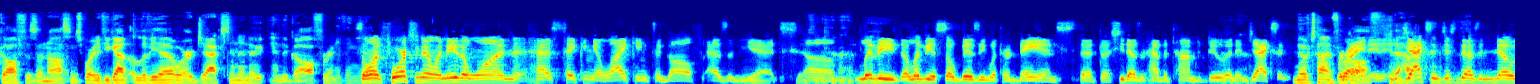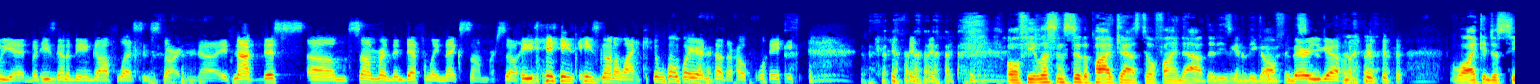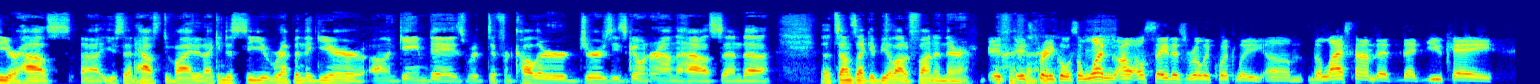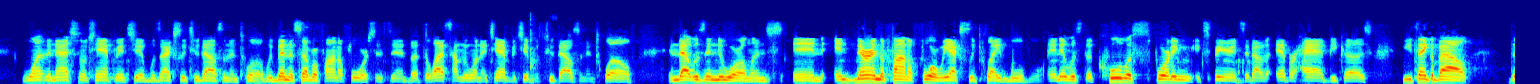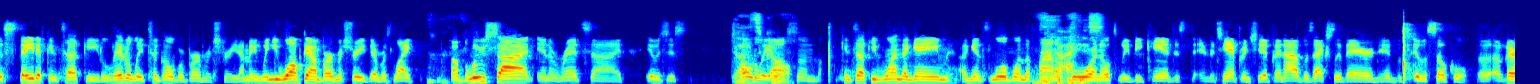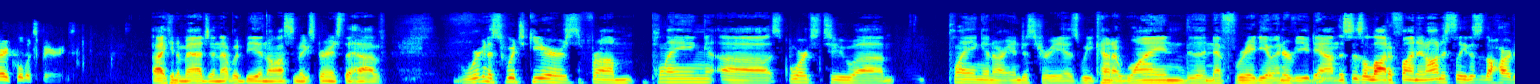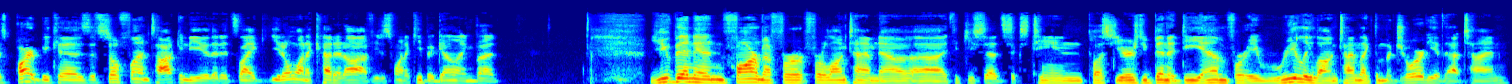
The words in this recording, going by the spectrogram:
golf is an awesome sport. Have you got Olivia or Jackson into into golf or anything? So yet? unfortunately, neither one has taken a liking to golf as of yet. Um, Olivia Olivia is so busy with her dance that uh, she doesn't have the time to do it. And Jackson, no time for right. golf. And, yeah. Jackson just doesn't know yet, but he's going to be in golf lessons starting uh, if not this um, summer, then definitely next summer. So he, he he's going to like it one way or another, hopefully. well, if he listens to the podcast, he'll find out that he's going to be golfing. There soon. you go well, I can just see your house. Uh, you said house divided. I can just see you repping the gear on game days with different color jerseys going around the house, and uh, that sounds like it'd be a lot of fun in there. it's, it's pretty cool. So one, I'll, I'll say this really quickly. Um, the last time that that UK won the national championship was actually 2012. We've been to several Final Four since then, but the last time we won a championship was 2012, and that was in New Orleans. And and during the Final Four, we actually played Louisville, and it was the coolest sporting experience that I've ever had because you think about the state of Kentucky literally took over Bourbon Street. I mean, when you walk down Bourbon Street, there was like a blue side and a red side. It was just totally cool. awesome. Kentucky won the game against Louisville in the Final nice. Four and ultimately beat Kansas in the championship. And I was actually there, and it was it was so cool, a, a very cool experience. I can imagine that would be an awesome experience to have. We're going to switch gears from playing uh, sports to um, playing in our industry as we kind of wind the Neph Radio interview down. This is a lot of fun, and honestly, this is the hardest part because it's so fun talking to you that it's like you don't want to cut it off. You just want to keep it going, but you've been in pharma for for a long time now. Uh, I think you said 16 plus years. You've been a DM for a really long time, like the majority of that time.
